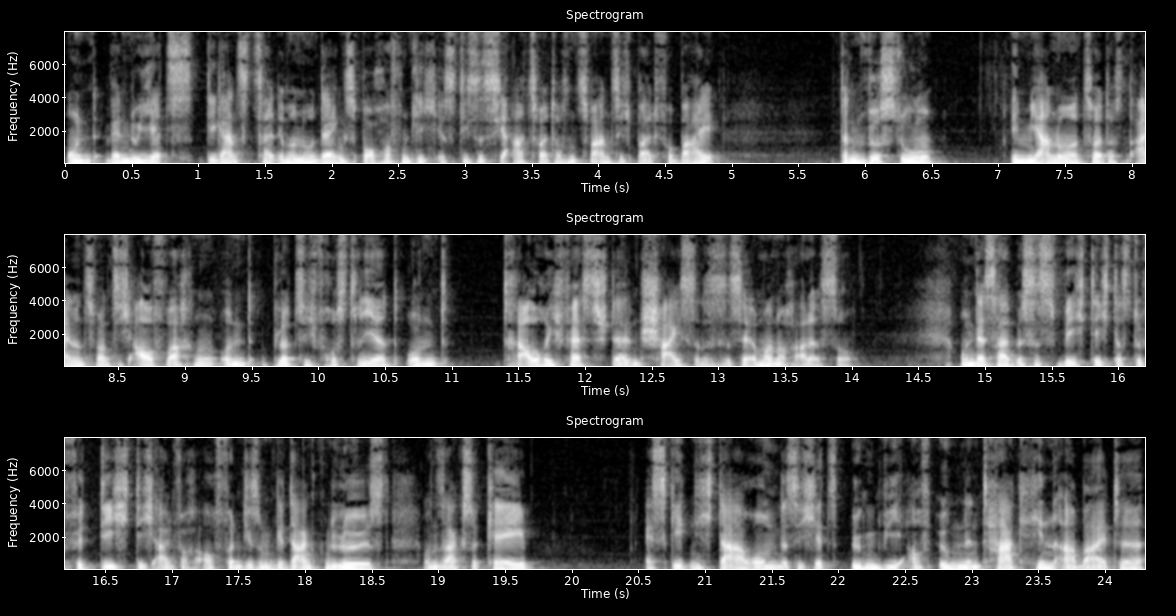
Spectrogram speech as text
Und wenn du jetzt die ganze Zeit immer nur denkst, boah, hoffentlich ist dieses Jahr 2020 bald vorbei, dann wirst du im Januar 2021 aufwachen und plötzlich frustriert und traurig feststellen, scheiße, das ist ja immer noch alles so. Und deshalb ist es wichtig, dass du für dich dich einfach auch von diesem Gedanken löst und sagst, okay, es geht nicht darum, dass ich jetzt irgendwie auf irgendeinen Tag hinarbeite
